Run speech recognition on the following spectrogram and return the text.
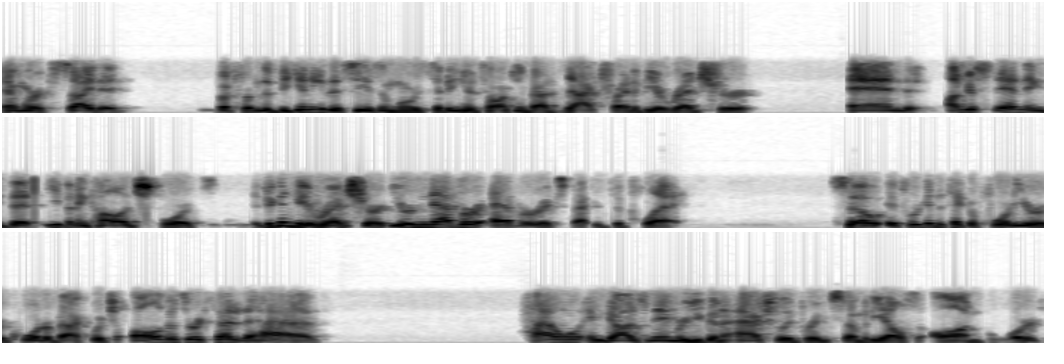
and we're excited. But from the beginning of the season, when we're sitting here talking about Zach trying to be a redshirt and understanding that even in college sports, if you're going to be a redshirt, you're never, ever expected to play. So if we're going to take a 40 year old quarterback, which all of us are excited to have, how in God's name are you going to actually bring somebody else on board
